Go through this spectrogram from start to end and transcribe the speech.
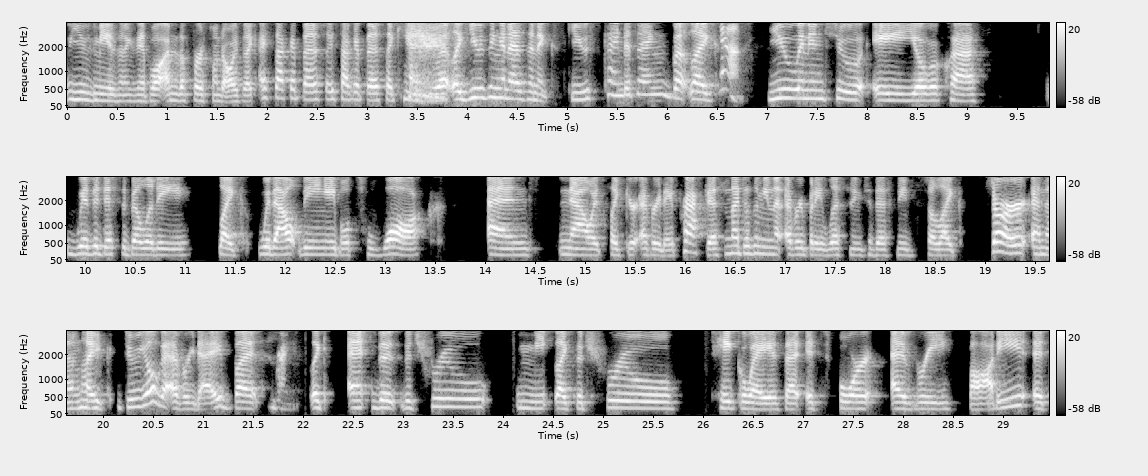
use me as an example i'm the first one to always like i suck at this i suck at this i can't do it like using it as an excuse kind of thing but like yeah. you went into a yoga class with a disability like without being able to walk and now it's like your everyday practice and that doesn't mean that everybody listening to this needs to like start and then like do yoga every day but right. like the the true me like the true takeaway is that it's for everybody it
